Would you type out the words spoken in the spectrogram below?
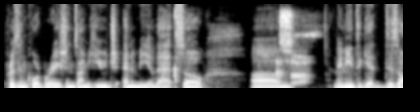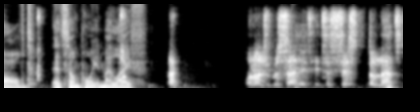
prison corporations. I'm a huge enemy of that. So um, yes, sir. They need to get dissolved at some point in my life. One hundred percent. It's it's a system that's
